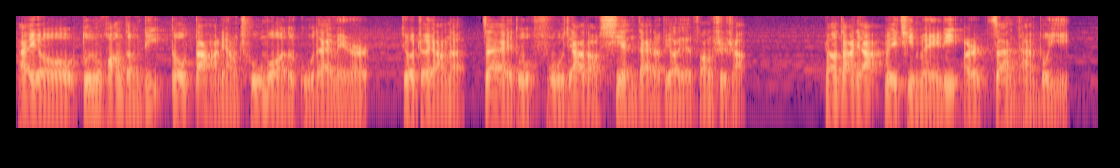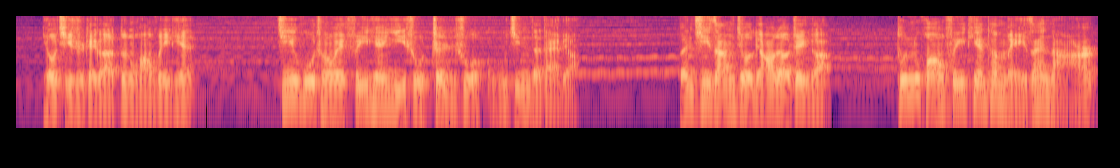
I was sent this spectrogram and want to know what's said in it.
还有敦煌等地都大量出没的古代美人，就这样呢，再度附加到现代的表演方式上，让大家为其美丽而赞叹不已。尤其是这个敦煌飞天，几乎成为飞天艺术震烁古今的代表。本期咱们就聊聊这个敦煌飞天，它美在哪儿？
